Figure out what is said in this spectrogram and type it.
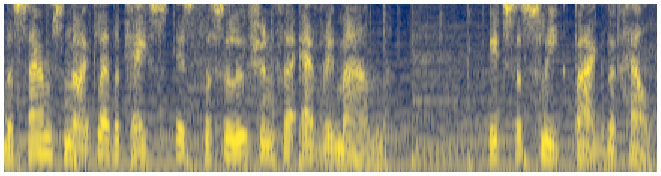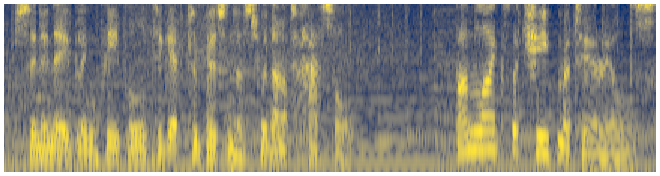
The Samsonite leather case is the solution for every man. It's a sleek bag that helps in enabling people to get to business without hassle. Unlike the cheap materials,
